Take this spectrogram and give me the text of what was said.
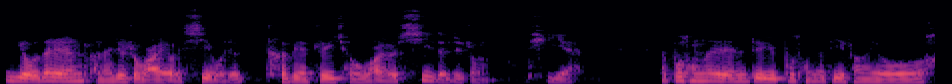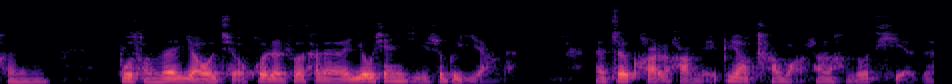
有的人可能就是玩游戏，我就特别追求玩游戏的这种体验。那不同的人对于不同的地方有很不同的要求，或者说它的优先级是不一样的。那这块的话，没必要看网上的很多帖子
